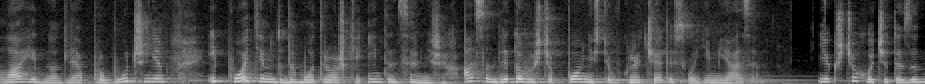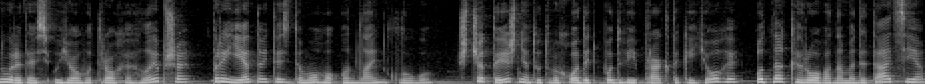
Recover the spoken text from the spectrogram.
лагідно для пробудження, і потім додамо трошки інтенсивніших асан для того, щоб повністю включити свої м'язи. Якщо хочете зануритись у йогу трохи глибше, приєднуйтесь до мого онлайн-клубу. Щотижня тут виходить по дві практики йоги, одна керована медитація,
